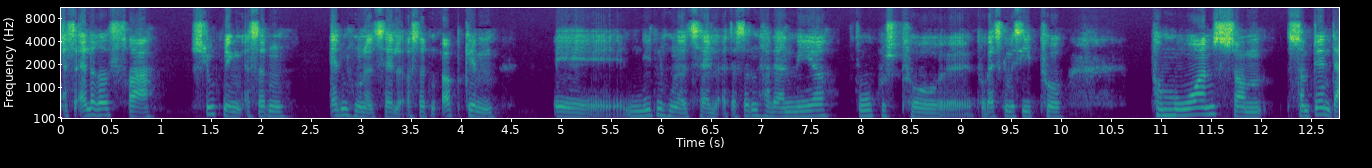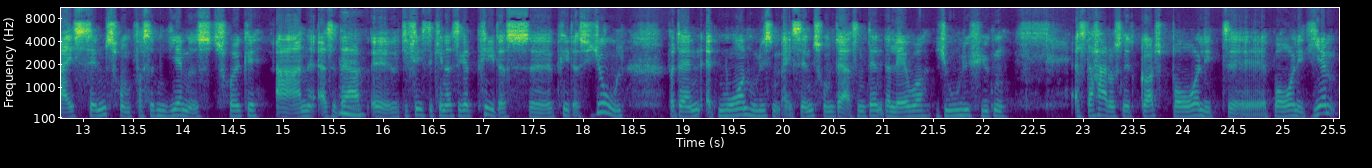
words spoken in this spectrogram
Altså allerede fra slutningen af sådan 1800-tallet og sådan op gennem øh, 1900-tallet, at der sådan har været mere fokus på, øh, på hvad skal man sige, på, på moren som, som den, der er i centrum for sådan hjemmets trygge arne. Altså der, mm. øh, de fleste kender sikkert Peters, øh, Peters jul, hvordan at moren hun ligesom er i centrum der, som den, der laver julehyggen. Altså der har du sådan et godt borgerligt, øh, borgerligt hjem,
